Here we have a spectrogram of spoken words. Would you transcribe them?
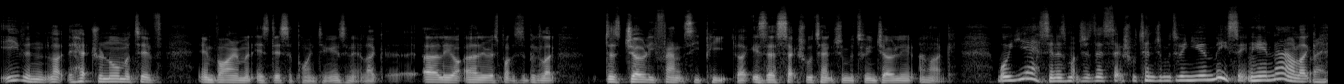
even like the heteronormative environment is disappointing, isn't it? Like uh, early early responses, people like. Does Jolie fancy Pete? Like, is there sexual tension between Jolie and like? Well, yes, in as much as there's sexual tension between you and me sitting here now. Like, right.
